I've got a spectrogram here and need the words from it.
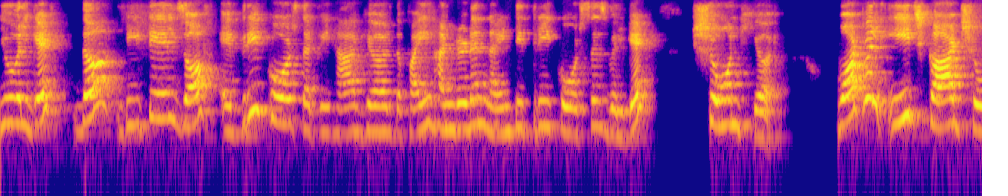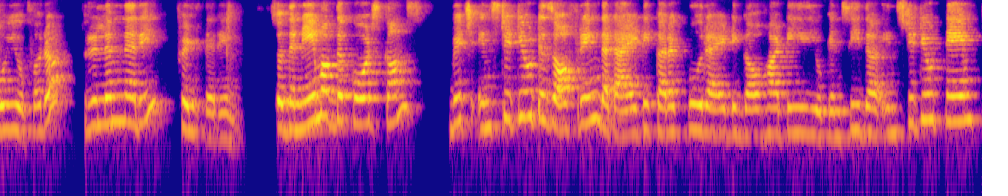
You will get the details of every course that we have here. The 593 courses will get shown here. What will each card show you for a preliminary filtering? So the name of the course comes, which institute is offering that IIT Kharagpur, IIT Guwahati. You can see the institute name.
